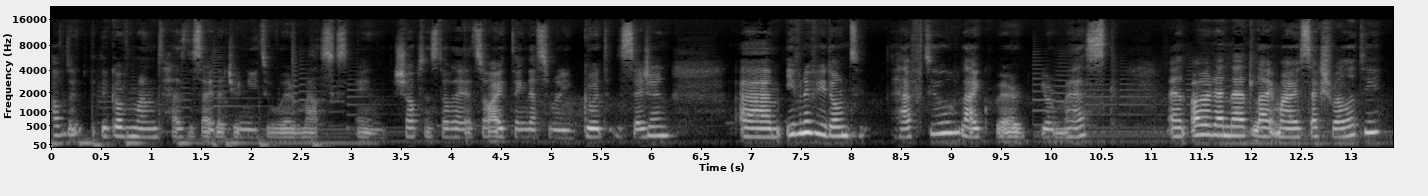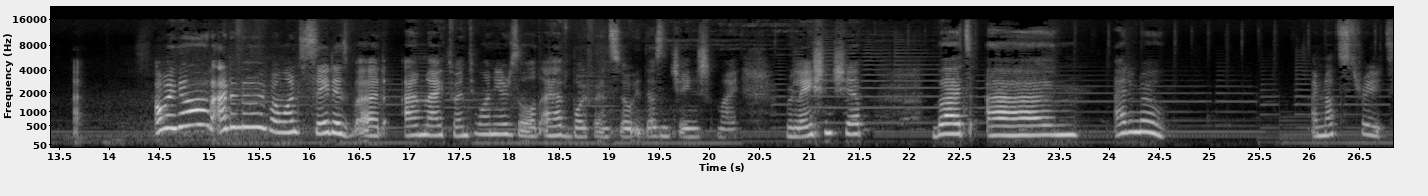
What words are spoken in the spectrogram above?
After the government has decided that you need to wear masks in shops and stuff like that. So I think that's a really good decision. Um, even if you don't have to, like wear your mask. And other than that, like my sexuality, Oh my god, I don't know if I want to say this, but I'm like 21 years old. I have boyfriend, so it doesn't change my relationship. But, um, I don't know. I'm not straight,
